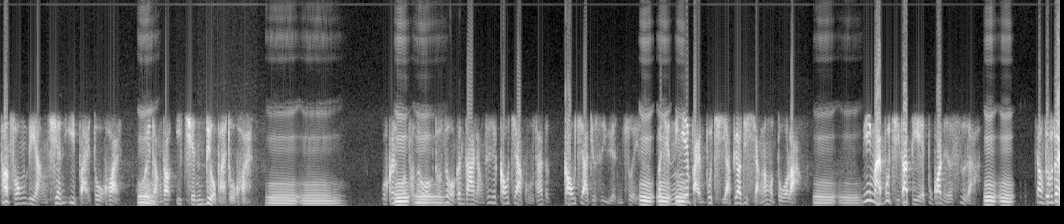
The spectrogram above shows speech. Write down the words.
它从两千一百多块回涨到一千六百多块，嗯嗯，我跟我同时我同时我跟大家讲，这些高价股它的高价就是原罪，嗯。而且你也买不起啊，不要去想那么多啦，嗯嗯，你买不起它跌也不关你的事啊，嗯嗯。这样对不对？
